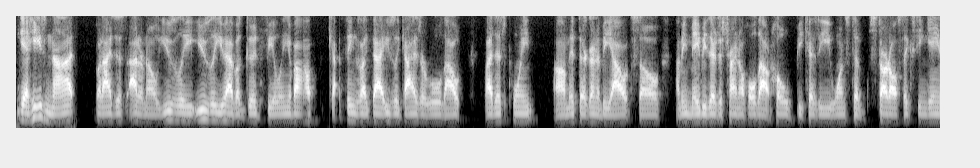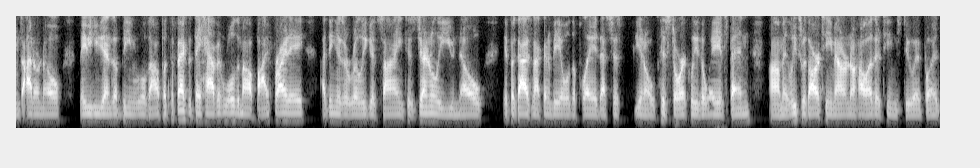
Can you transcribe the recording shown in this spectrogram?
Yeah, he's not, but I just I don't know. Usually, usually you have a good feeling about things like that. Usually, guys are ruled out by this point um, if they're going to be out. So, I mean, maybe they're just trying to hold out hope because he wants to start all 16 games. I don't know. maybe he ends up being ruled out. But the fact that they haven't ruled him out by Friday, I think is a really good sign because generally, you know, if a guy's not going to be able to play, that's just you know historically the way it's been. Um, at least with our team, I don't know how other teams do it, but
